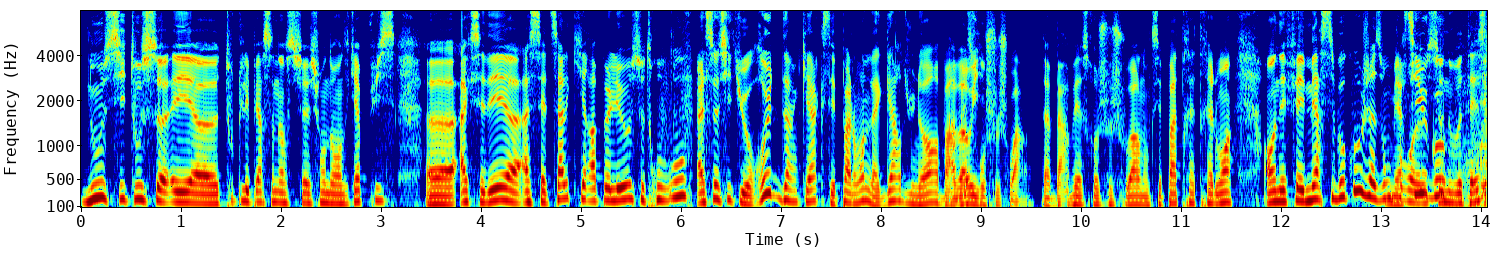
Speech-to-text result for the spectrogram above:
nous aussi tous et euh, toutes les personnes en situation de handicap puissent euh, accéder à cette salle qui, rappelez-le, se trouve où? Elle se situe rue de Dunkerque, c'est pas loin de la gare du Nord, Ah bah oui. Barbès-Rochechouart. Barbès-Rochechouart, donc c'est pas très très loin. En effet, merci beaucoup Jason Merci, pour Hugo. ce nouveau test.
